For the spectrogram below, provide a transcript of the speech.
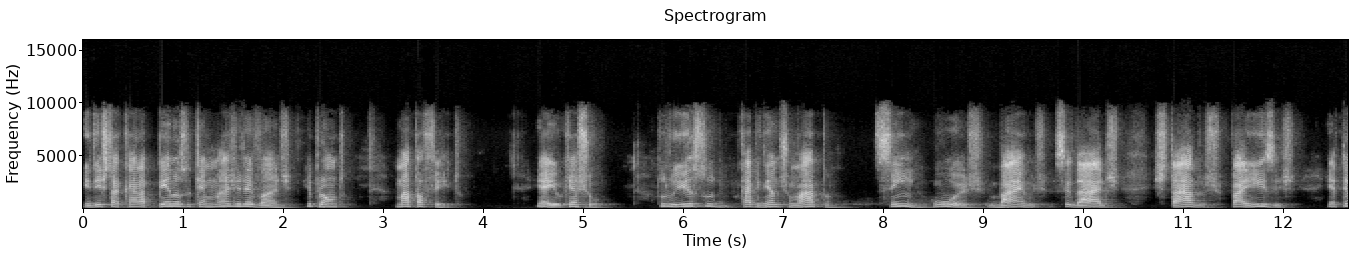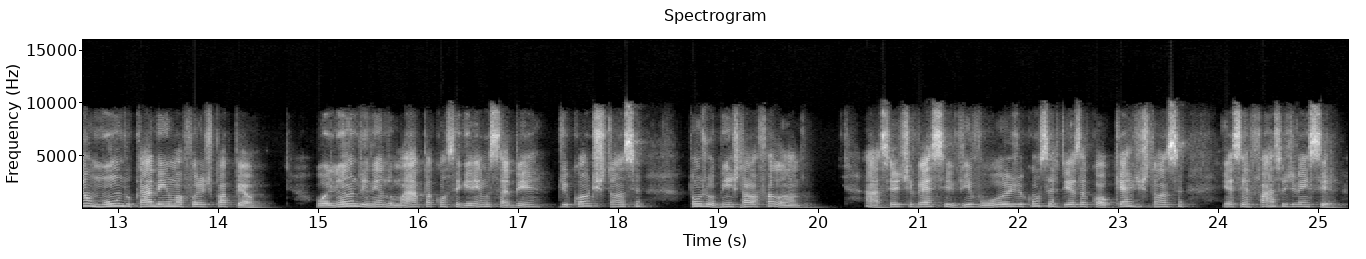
e destacar apenas o que é mais relevante. E pronto, mapa feito. E aí, o que achou? Tudo isso cabe dentro de um mapa? Sim, ruas, bairros, cidades, estados, países e até o mundo cabem em uma folha de papel. Olhando e lendo o mapa, conseguiremos saber de qual distância Tom Jobim estava falando. Ah, se ele tivesse vivo hoje, com certeza qualquer distância ia ser fácil de vencer,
